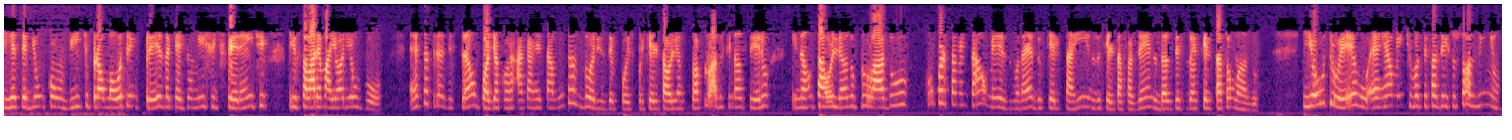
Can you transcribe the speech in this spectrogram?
e recebi um convite para uma outra empresa que é de um nicho diferente e o salário é maior e eu vou. Essa transição pode acarretar muitas dores depois, porque ele está olhando só para o lado financeiro e não está olhando para o lado comportamental mesmo, né? Do que ele está indo, do que ele está fazendo, das decisões que ele está tomando. E outro erro é realmente você fazer isso sozinho.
